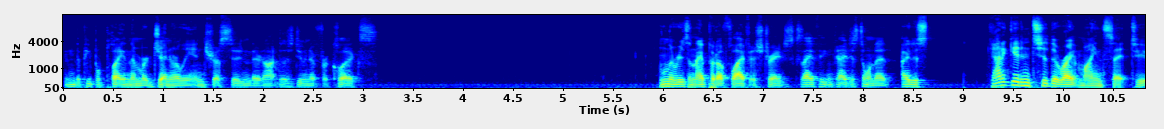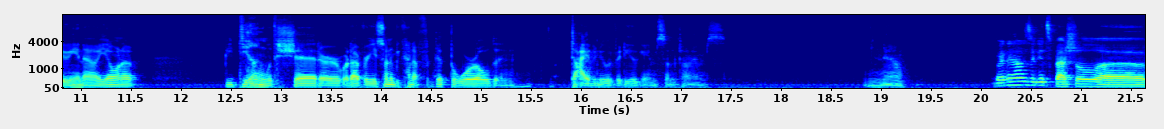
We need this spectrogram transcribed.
and the people playing them are generally interested and they're not just doing it for clicks and the reason i put up life is strange is because i think i just want to i just got to get into the right mindset too you know you don't want to be dealing with shit or whatever. You just want to be kind of forget the world and dive into a video game sometimes. You know. But now was a good special. Uh,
